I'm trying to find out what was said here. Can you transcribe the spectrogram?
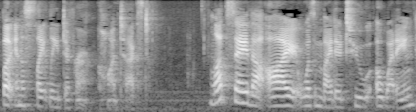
but in a slightly different context. Let's say that I was invited to a wedding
